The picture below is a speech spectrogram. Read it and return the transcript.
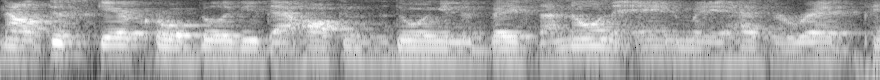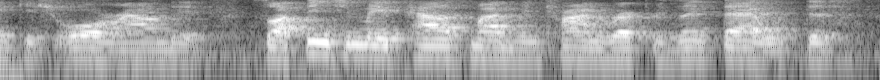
Now this scarecrow ability that Hawkins is doing in the base, I know in the anime it has a red pinkish aura around it. So I think Jimei Palace might have been trying to represent that with this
